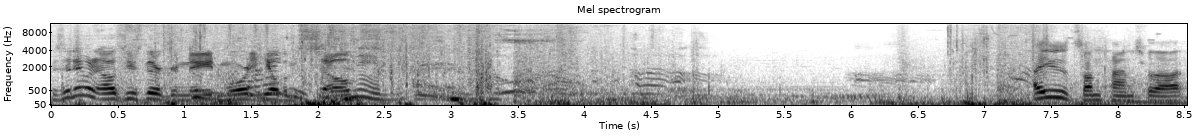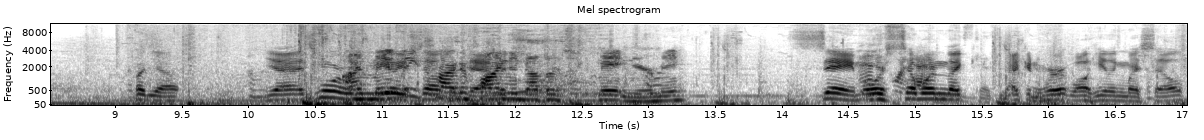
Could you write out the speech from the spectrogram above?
Does anyone else use their grenade more to heal themselves? I use it sometimes for that. But yeah. Yeah, it's more. I heal mainly yourself try than to find another teammate near me. Same, or someone like I can hurt while healing myself.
